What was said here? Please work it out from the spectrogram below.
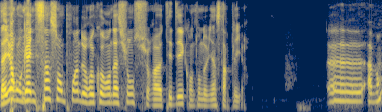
D'ailleurs, on gagne 500 points de recommandation sur euh, TD quand on devient star player. Euh, ah bon?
